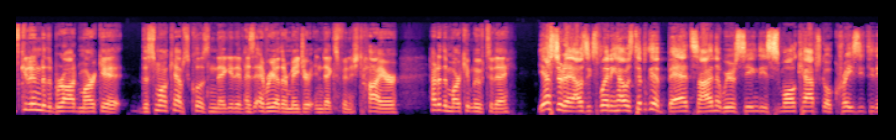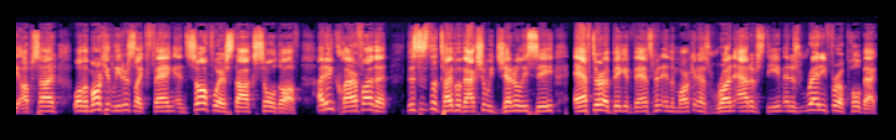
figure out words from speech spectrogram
Let's get into the broad market. The small caps closed negative as every other major index finished higher. How did the market move today? Yesterday, I was explaining how it was typically a bad sign that we were seeing these small caps go crazy to the upside, while the market leaders like FANG and software stocks sold off. I didn't clarify that this is the type of action we generally see after a big advancement in the market has run out of steam and is ready for a pullback.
